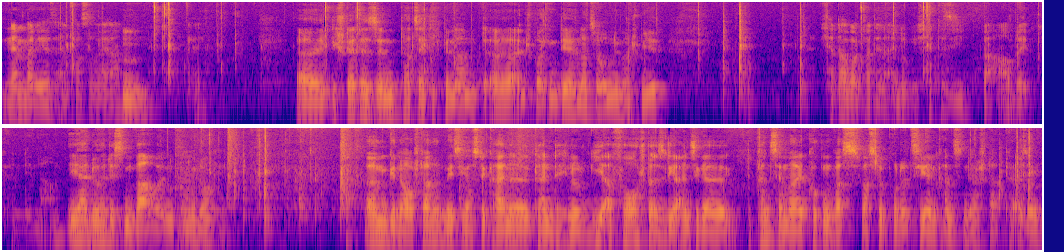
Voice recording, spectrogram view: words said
Nennen wir die jetzt einfach so, ja? Mhm. Okay. Äh, die Städte sind tatsächlich benannt äh, entsprechend der Nationen, die man spielt. Ich hatte aber gerade den Eindruck, ich hätte sie bearbeiten können, den Namen. Ja, du hättest ihn bearbeiten können, genau. Okay. Ähm, genau, standardmäßig hast du keine, keine Technologie erforscht. Also die einzige, du kannst ja mal gucken, was, was du produzieren kannst in der Stadt. Also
